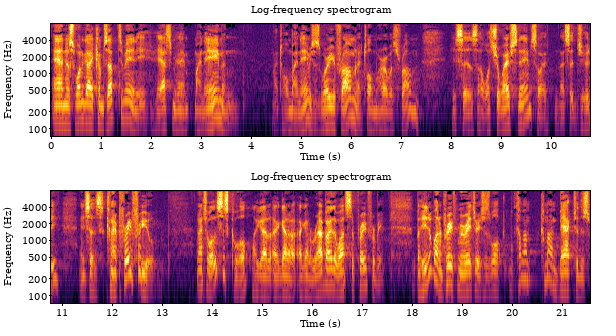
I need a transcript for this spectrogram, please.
And this one guy comes up to me and he, he asked me my name, and I told him my name. He says, "Where are you from?" And I told him where I was from. He says, uh, "What's your wife's name?" So I, I said, "Judy." And he says, "Can I pray for you?" And I said, "Well, this is cool. I got I got a I got a rabbi that wants to pray for me." But he didn't want to pray for me right there. He says, "Well, well come on come on back to this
